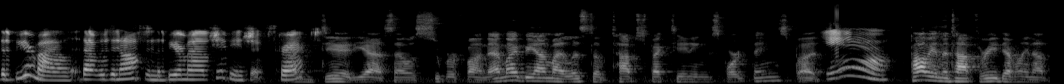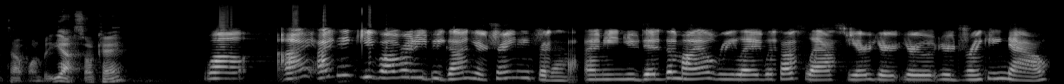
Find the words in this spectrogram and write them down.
the beer mile that was in Austin, the beer mile championships, correct? I did, yes. That was super fun. That might be on my list of top spectating sport things, but Yeah. probably in the top three. Definitely not the top one, but yes, okay. Well, I I think you've already begun your training for that. I mean, you did the mile relay with us last year. You're you're you're drinking now.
